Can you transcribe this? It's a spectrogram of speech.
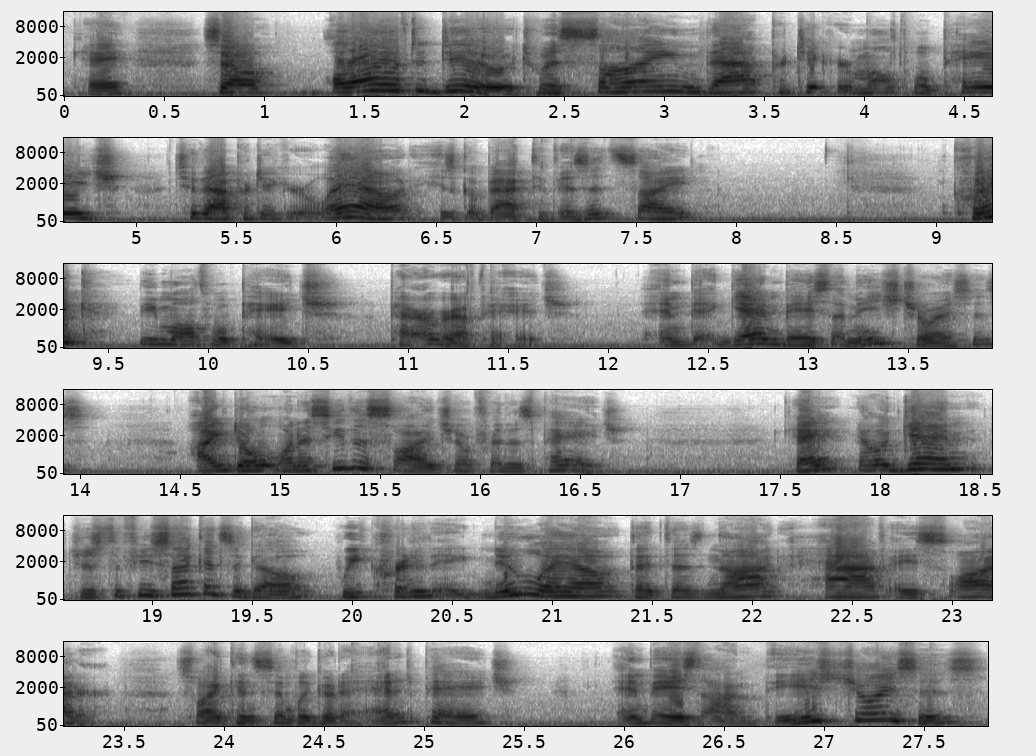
Okay, so all I have to do to assign that particular multiple page to that particular layout is go back to visit site, click the multiple page paragraph page, and again, based on these choices, I don't want to see the slideshow for this page. Okay, now again, just a few seconds ago, we created a new layout that does not have a slider. So I can simply go to edit page, and based on these choices,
